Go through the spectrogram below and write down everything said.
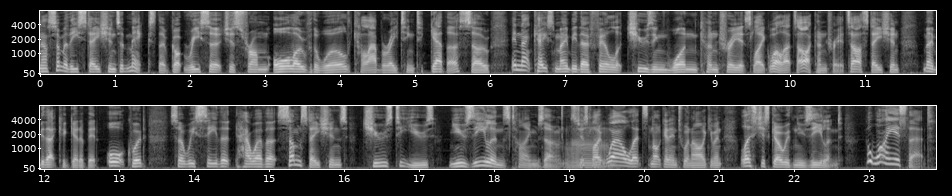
now, some of these stations are mixed. They've got researchers from all over the world collaborating together. So, in that case, maybe they feel that choosing one country, it's like, well, that's our country, it's our station. Maybe that could get a bit awkward. So, we see that, however, some stations choose to use New Zealand's time zone. It's just like, ah. well, let's not get into an argument. Let's just go with New Zealand. But why is that?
